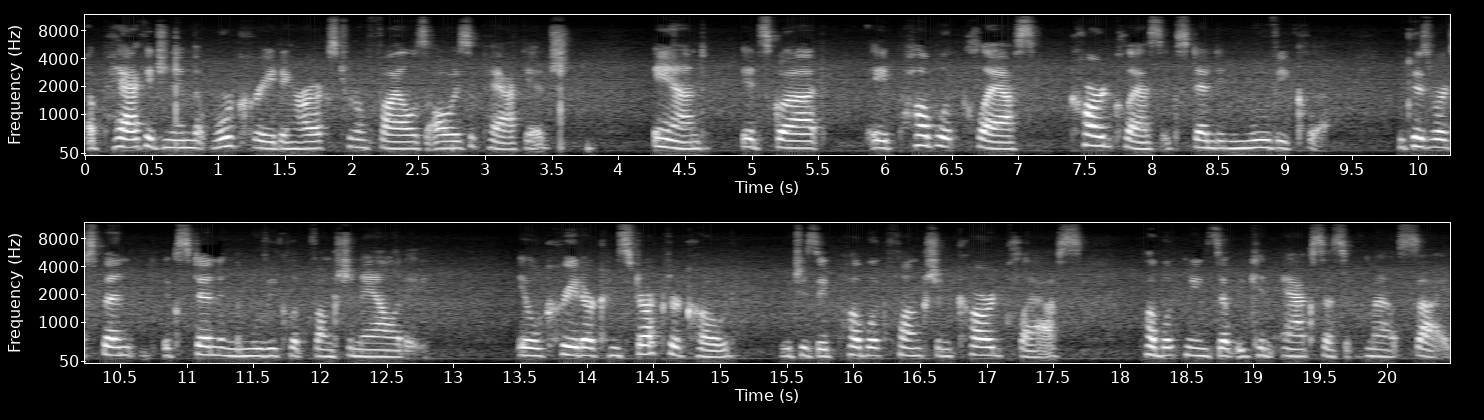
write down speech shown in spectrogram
a package name that we're creating. Our external file is always a package. And it's got a public class, card class extending movie clip because we're extending the movie clip functionality. It will create our constructor code, which is a public function card class. Public means that we can access it from outside.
